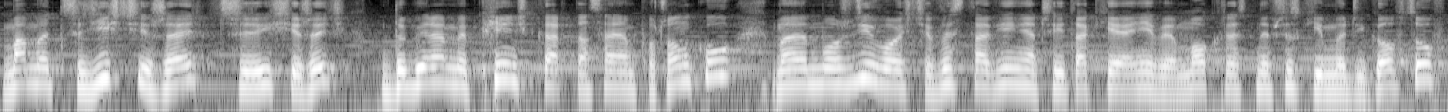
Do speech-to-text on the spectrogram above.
mamy 30 żyć, 30 żyć, dobieramy 5 kart na samym początku, mamy możliwość wystawienia, czyli takie, nie wiem, mokre sny wszystkich Magicowców,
